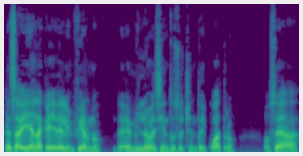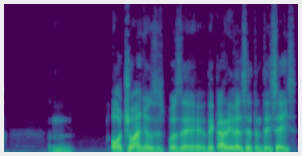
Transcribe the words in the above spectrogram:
Pesadilla en la calle del infierno de 1984, o sea, ocho años después de, de Carrie del 76,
